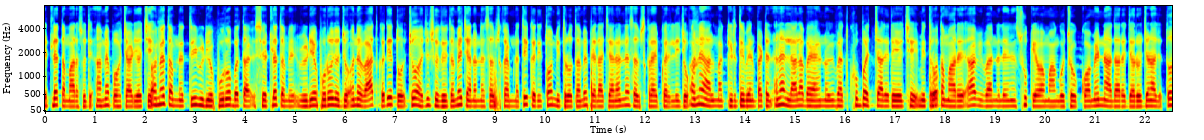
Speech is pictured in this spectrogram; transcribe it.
એટલે તમારા સુધી અમે પહોંચાડ્યો છે. અને તમને તે વીડિયો પૂરો બતાવીશ. એટલે તમે વીડિયો પૂરો જોજો. અને વાત કરીએ તો, જો હજુ સુધી તમે ચેનલને સબસ્ક્રાઈબ નથી કરી, તો મિત્રો, તમે પહેલાં ચેનલને સબસ્ક્રાઈબ કરી લીજો. અને હાલમાં કીર્તિબેન પટેલ અને લાલાભાઈ આહીરનો વિવાદ ખૂબ જ ચાલી રહ્યો છે. મિત્રો, તમારે આ વિવાદને લઈને શું કહેવા માંગો છો? કોમેન્ટના આધારે જરૂર જણાવજો. તો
